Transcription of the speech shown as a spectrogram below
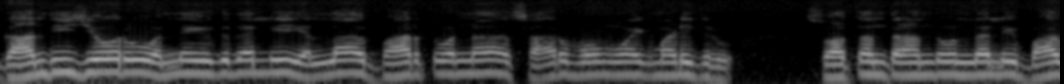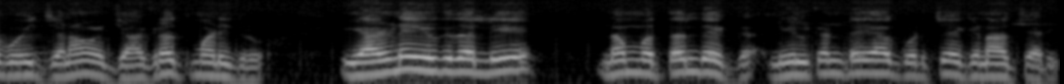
ಗಾಂಧೀಜಿಯವರು ಒಂದನೇ ಯುಗದಲ್ಲಿ ಎಲ್ಲ ಭಾರತವನ್ನು ಸಾರ್ವಭೌಮವಾಗಿ ಮಾಡಿದರು. ಸ್ವಾತಂತ್ರ್ಯ ಆಂದೋಲನದಲ್ಲಿ ಭಾಗವಹಿಸಿ ಜನ ಜಾಗೃತಿ ಮಾಡಿದರು. ಎರಡನೇ ಯುಗದಲ್ಲಿ ನಮ್ಮ ತಂದೆ ನೀಲಕಂಠಯ್ಯ, ಗೊಡಚೆ ಗಣಾಚಾರಿ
